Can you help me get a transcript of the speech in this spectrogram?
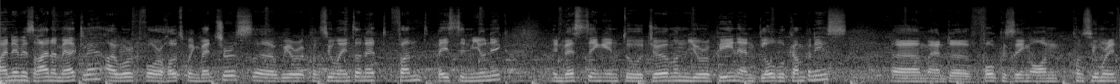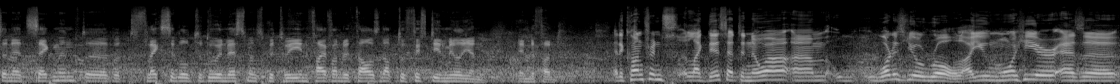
My name is Rainer Maerkle. I work for Holtzbrinck Ventures. Uh, we are a consumer internet fund based in Munich, investing into German, European, and global companies. Um, and uh, focusing on consumer internet segment, uh, but flexible to do investments between 500,000 up to 15 million in the fund. At a conference like this at the Noah, um, what is your role? Are you more here as an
